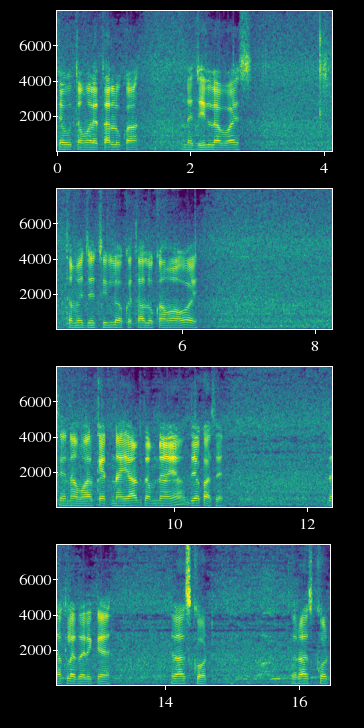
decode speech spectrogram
તેવું તમારે તાલુકા અને જિલ્લા વાઇઝ તમે જે જિલ્લો કે તાલુકામાં હોય, તેના માર્કેટના યાર્ડ તમને અહીંયા દેખાશે. દાખલા તરીકે રાજકોટ. રાજકોટ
